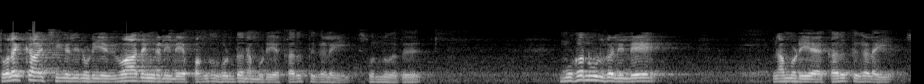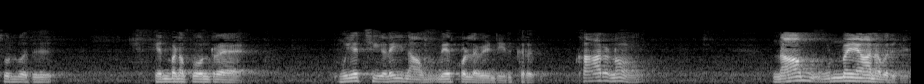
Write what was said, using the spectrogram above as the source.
தொலைக்காட்சிகளினுடைய விவாதங்களிலே பங்கு கொண்டு நம்முடைய கருத்துக்களை சொல்லுவது முகநூல்களிலே நம்முடைய கருத்துக்களை சொல்வது என்பன போன்ற முயற்சிகளை நாம் மேற்கொள்ள வேண்டியிருக்கிறது. காரணம் நாம் உண்மையானவர்கள்.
